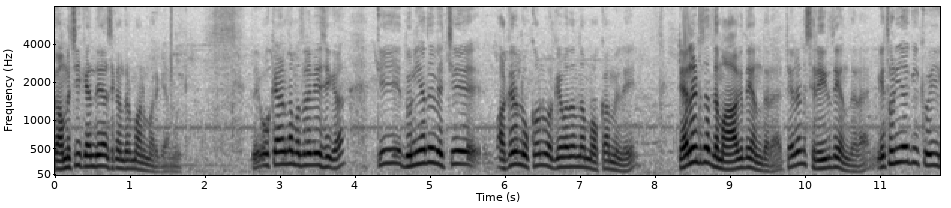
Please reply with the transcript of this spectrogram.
ਗਮ 'ਚ ਹੀ ਕਹਿੰਦੇ ਆ ਸਿਕੰਦਰ ਮਹਾਨ ਮਰ ਗਿਆ ਮੁੜ ਤੇ ਉਹ ਕਹਿਣ ਦਾ ਮਤਲਬ ਇਹ ਸੀਗਾ ਕਿ ਦੁਨੀਆ ਦੇ ਵਿੱਚ ਅਗਰ ਲੋਕਾਂ ਨੂੰ ਅੱਗੇ ਵਧਣ ਦਾ ਮੌਕਾ ਮਿਲੇ ਟੈਲੈਂਟ ਤਾਂ ਦਿਮਾਗ ਦੇ ਅੰਦਰ ਹੈ ਟੈਲੈਂਟ ਸਰੀਰ ਦੇ ਅੰਦਰ ਹੈ। ਇਹ ਥੋੜੀ ਹੈ ਕਿ ਕੋਈ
